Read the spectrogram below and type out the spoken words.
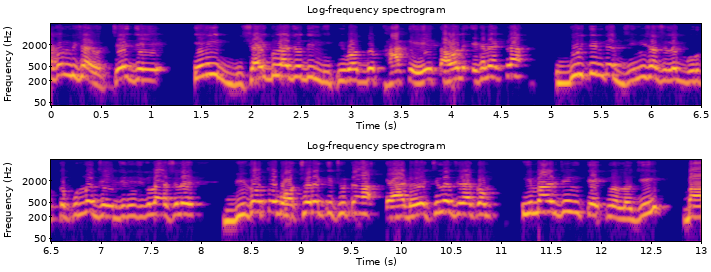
এখন বিষয় হচ্ছে যে, এই বিষয়গুলা যদি লিপিবদ্ধ থাকে, তাহলে এখানে একটা দুই তিনটা জিনিস আসলে গুরুত্বপূর্ণ, যে জিনিসগুলো আসলে বিগত বছরে কিছুটা অ্যাড হয়েছিল, যেরকম ইমার্জিং টেকনোলজি বা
